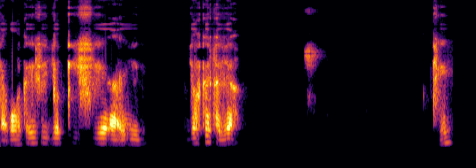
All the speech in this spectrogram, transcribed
Ya, cuando usted dice, yo quisiera ir, ya usted está allá. ¿Sí?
